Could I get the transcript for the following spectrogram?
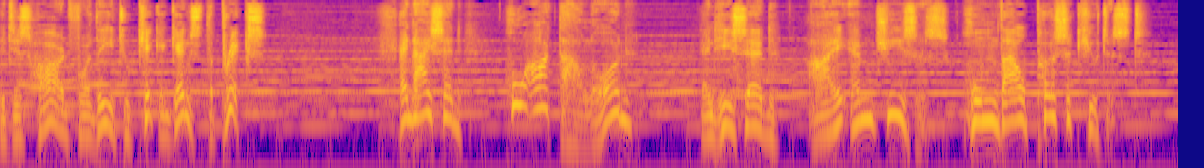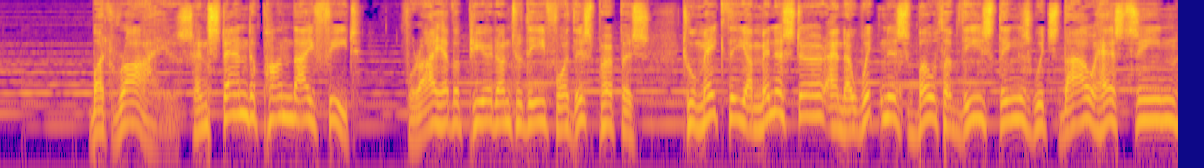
It is hard for thee to kick against the pricks. And I said, Who art thou, Lord? And he said, I am Jesus, whom thou persecutest. But rise and stand upon thy feet, for I have appeared unto thee for this purpose, to make thee a minister and a witness both of these things which thou hast seen,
